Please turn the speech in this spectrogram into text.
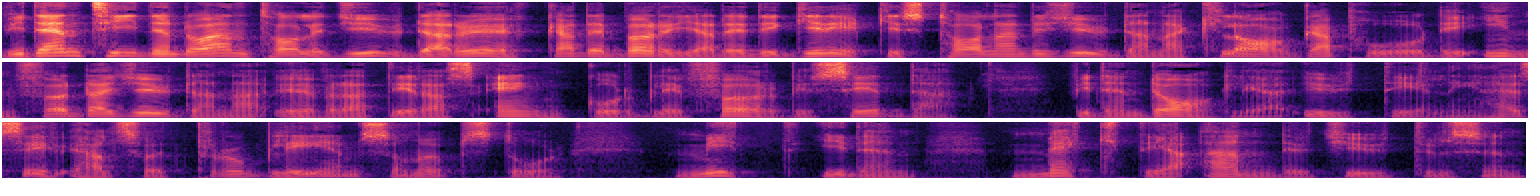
Vid den tiden då antalet judar ökade började de grekisktalande judarna klaga på de infödda judarna över att deras änkor blev förbisedda vid den dagliga utdelningen. Här ser vi alltså ett problem som uppstår mitt i den mäktiga andeutgjutelsen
